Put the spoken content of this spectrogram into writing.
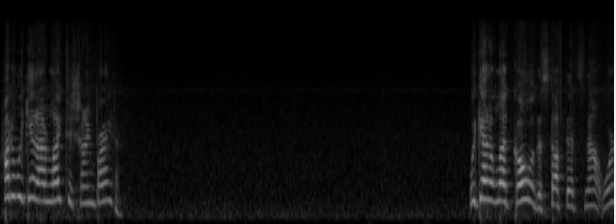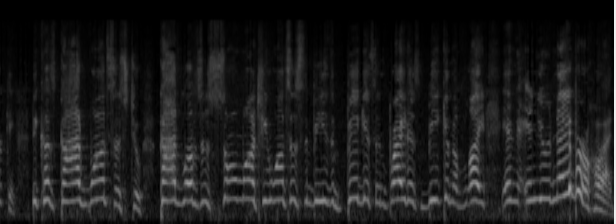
How do we get our light to shine brighter? We got to let go of the stuff that's not working because God wants us to. God loves us so much. He wants us to be the biggest and brightest beacon of light in, in your neighborhood.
